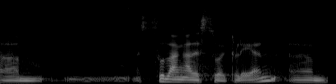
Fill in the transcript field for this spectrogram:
ähm, ist zu lang alles zu erklären. Ähm,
